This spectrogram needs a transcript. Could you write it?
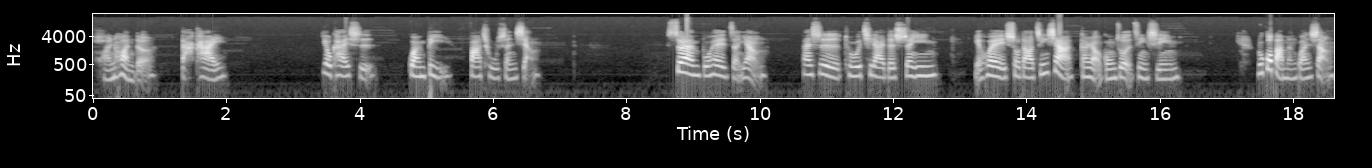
缓缓的打开，又开始关闭，发出声响。虽然不会怎样，但是突如其来的声音也会受到惊吓，干扰工作的进行。如果把门关上，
